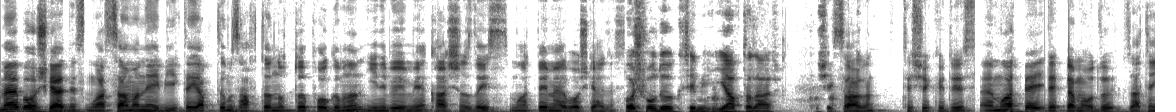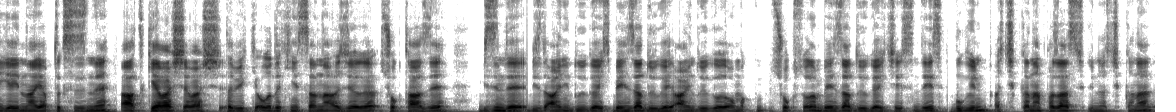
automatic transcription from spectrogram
Merhaba, hoş geldiniz. Murat Salman ile birlikte yaptığımız Hafta Notları programının yeni bölümüyle karşınızdayız. Murat Bey merhaba, hoş geldiniz. Hoş bulduk Semih. İyi haftalar. Teşekkür Sağ olun. Teşekkür ederiz. Ee, Murat Bey deprem oldu. Zaten yayınlar yaptık sizinle. Artık yavaş yavaş tabii ki oradaki insanlar acıları çok taze. Bizim de biz de aynı duyguya, benzer duyguya, aynı duyguda olmak çok zor ama benzer duyguya içerisindeyiz. Bugün açıklanan, pazartesi günü açıklanan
